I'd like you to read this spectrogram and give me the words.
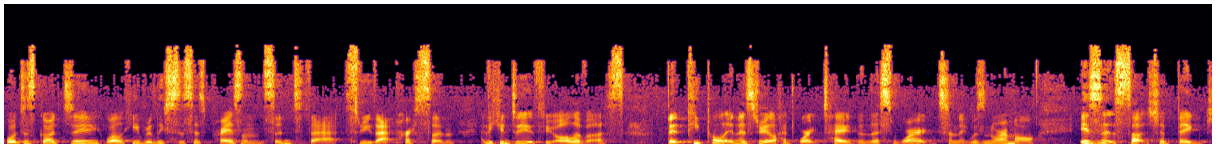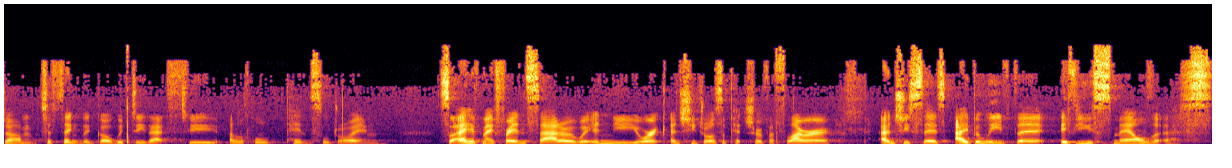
What does God do? Well, He releases His presence into that through that person, and He can do it through all of us. But people in Israel had worked out that this worked and it was normal. Is it such a big jump to think that God would do that through a little pencil drawing? So I have my friend Sarah, we're in New York, and she draws a picture of a flower. And she says, I believe that if you smell this,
